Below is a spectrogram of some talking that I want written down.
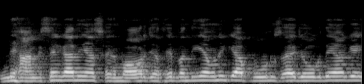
ਨਿਹੰਗ ਸਿੰਘਾਂ ਦੀਆਂ ਸਿਰਮੌਰ ਜਥੇਬੰਦੀਆਂ, ਉਹਨੇ ਕਿਹਾ, ਪੂਰਨ ਸਹਿਯੋਗ ਦੇਵਾਂਗੇ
